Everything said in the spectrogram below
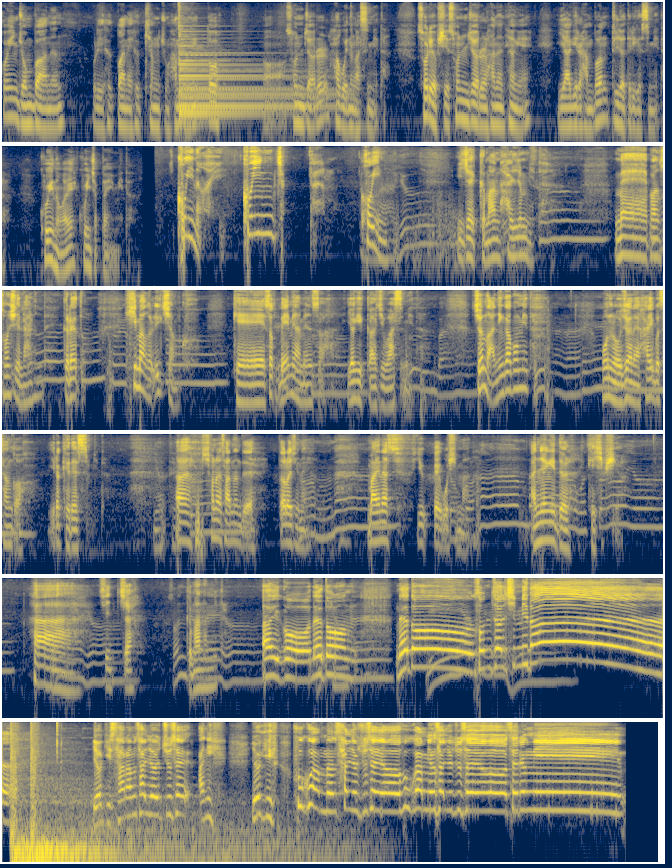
코인 존버하는 우리 흑반의 흑형 중 한 분이 또 어, 손절을 하고 있는 것 같습니다. 소리 없이 손절을 하는 형의 이야기를 한번 들려드리겠습니다. 코인왕의 코인 잡담입니다. 코인아이 코인 잡담 코인 이제 그만 하렵니다 매번 손실을 하는데 그래도 희망을 잃지 않고 계속 매매하면서 여기까지 왔습니다 전 아닌가 봅니다 오늘 오전에 하이브 산 거 이렇게 됐습니다 아휴 천에 샀는데 떨어지네 마이너스 650만 안녕히들 계십시오 하 진짜 그만합니다. 아이고 내 돈, 내 돈 손절칩니다. 여기 사람 살려주세요. 아니 여기 후구 한 명 살려주세요. 후구 한 명 살려주세요.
